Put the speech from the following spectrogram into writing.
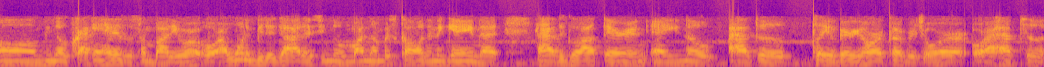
um, you know, cracking heads with somebody, or, or I want to be the guy that's, you know, my number's called in the game that I have to go out there and, and you know, I have to play a very hard coverage, or or I have to,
